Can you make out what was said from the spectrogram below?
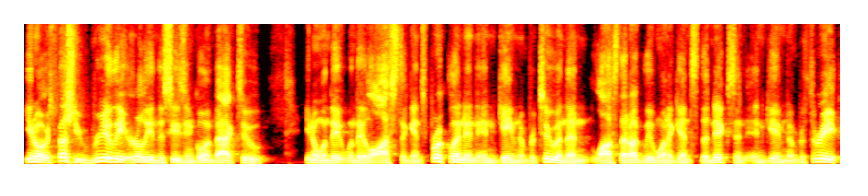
you know, especially really early in the season, going back to you know when they when they lost against Brooklyn in, in game number two and then lost that ugly one against the Knicks in, in game number three,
